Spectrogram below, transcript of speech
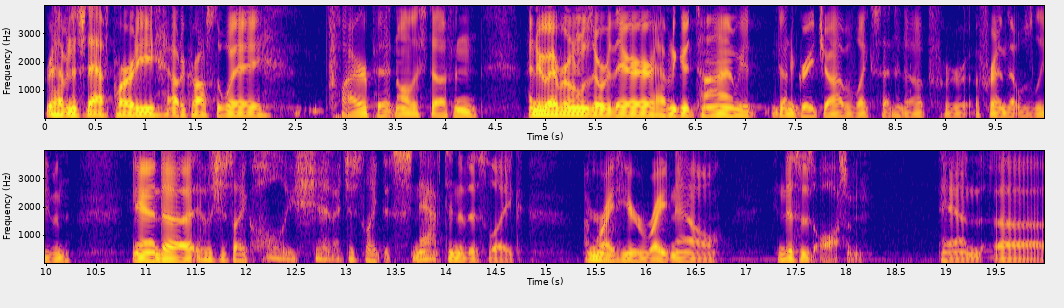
we are having a staff party out across the way, fire pit, and all this stuff. And I knew everyone was over there having a good time. We had done a great job of like setting it up for a friend that was leaving, and uh, it was just like, holy shit! I just like snapped into this like, I'm right here, right now, and this is awesome. And uh,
